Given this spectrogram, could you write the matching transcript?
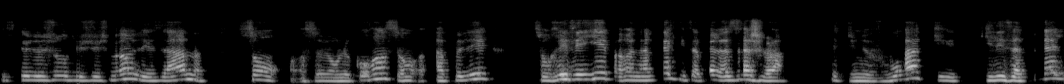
puisque le jour du jugement, les âmes sont, selon le Coran, sont appelées sont réveillés par un appel qui s'appelle Azajra. C'est une voix qui, qui les appelle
